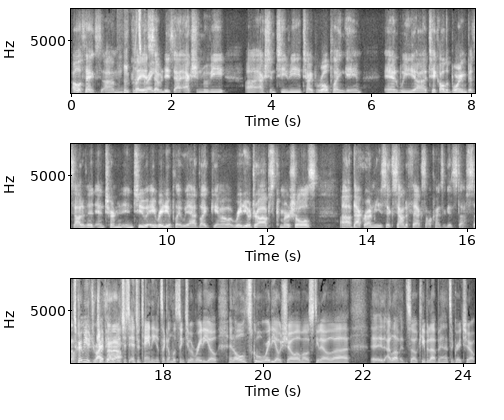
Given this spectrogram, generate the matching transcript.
Oh, thanks. Um, we play a 70s action movie, uh, action TV type role playing game. And we uh, take all the boring bits out of it and turn it into a radio play. We add like you know radio drops, commercials, uh, background music, sound effects, all kinds of good stuff. So it's great when you're driving. It's just entertaining. It's like I'm listening to a radio, an old school radio show almost. You know, uh, it, I love it. So keep it up, man. It's a great show.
